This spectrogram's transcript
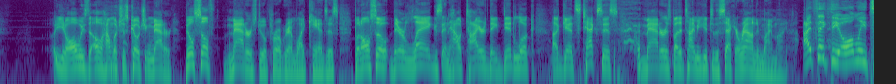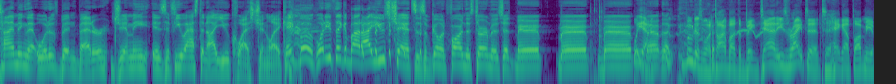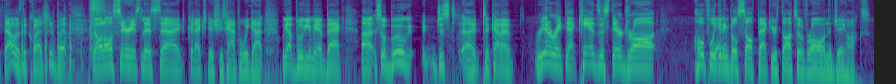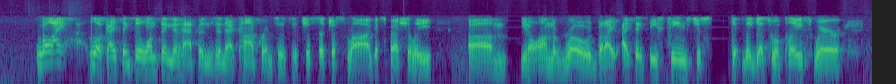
you know, always the, oh, how much does coaching matter? Bill Self matters to a program like Kansas, but also their legs and how tired they did look against Texas matters by the time you get to the second round, in my mind. I think the only timing that would have been better, Jimmy, is if you asked an IU question like, hey, Boog, what do you think about IU's chances of going far in this tournament? It's just, well, yeah, Boo doesn't want to talk about the Big Ten. He's right to, to hang up on me if that was the question. But no, in all seriousness, uh, connection issues happen. We got we got Boogeyman back. Uh, so Boog, just uh, to kind of reiterate that Kansas, their draw, hopefully yeah. getting Bill Self back. Your thoughts overall on the Jayhawks? Well, I look. I think the one thing that happens in that conference is it's just such a slog, especially um, you know on the road. But I, I think these teams just get, they get to a place where,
